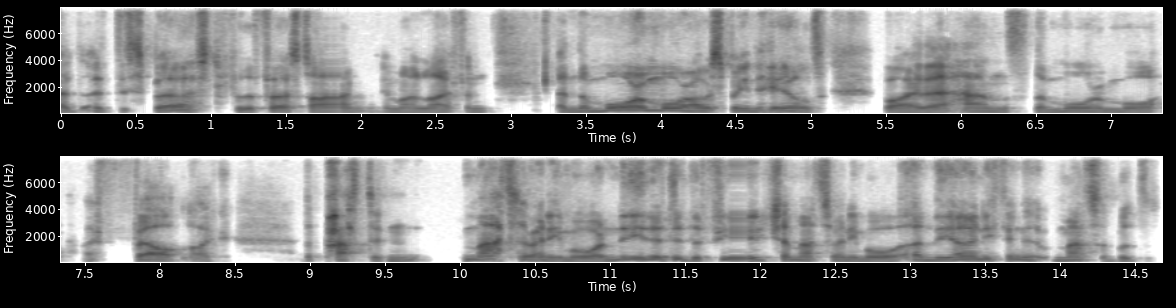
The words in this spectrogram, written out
had, had dispersed for the first time in my life. And and the more and more I was being healed by their hands, the more and more I felt like the past didn't matter anymore, neither did the future matter anymore. And the only thing that mattered was,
